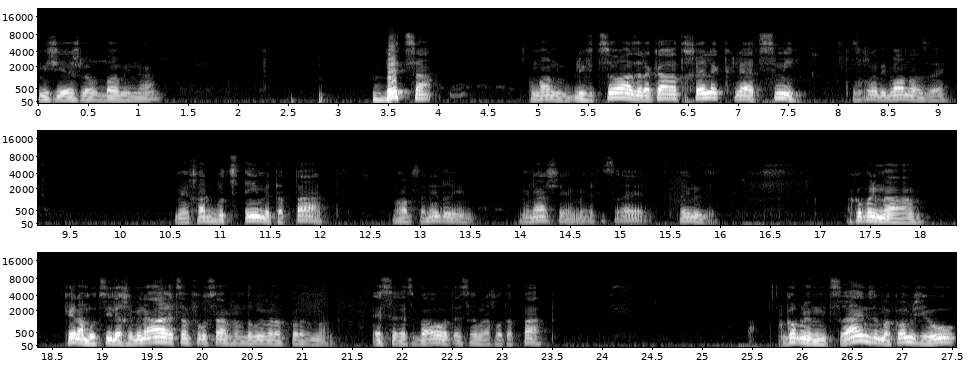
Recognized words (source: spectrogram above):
מי שיש לו בר מינן, בצע, אמרנו, לבצוע זה לקחת חלק לעצמי. אתה זוכר, דיברנו על זה. מאחד בוצעים את הפת, כמו רב סנהדרין, מנשה, מלך ישראל, ראינו את זה. על כל פנים, כן, המוציא לחם מן הארץ המפורסם שאנחנו מדברים עליו כל הזמן. עשר אצבעות, עשר מלאכות הפת. על כל פנים, מצרים זה מקום שהוא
